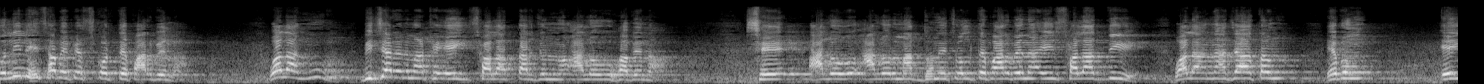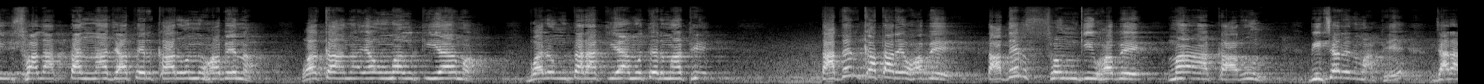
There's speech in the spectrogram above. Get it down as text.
দলিল হিসাবে পেশ করতে পারবে না। ওয়ালা নূর, বিচারের মাঠে এই সালাত তার জন্য আলো হবে না। সে আলো, আলোর মাধ্যমে চলতে পারবে না এই সালাদ দিয়ে। ওয়ালা নাজাতন এবং এই সালাদ তার নাজাতের কারণ হবে না। ওয়াকানা ইয়াউমাল কিয়ামা, বরং তারা কিয়ামতের মাঠে তাদের কাতারে হবে, তাদের সঙ্গী হবে মা কারুন। বিচারের মাঠে যারা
